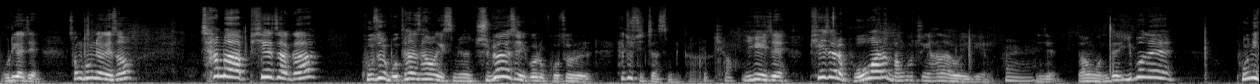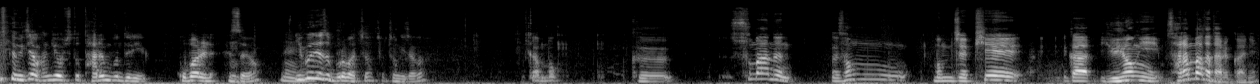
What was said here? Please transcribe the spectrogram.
우리가 이제 성폭력에서 차마 피해자가 고소를 못하는 상황이 있으면 주변에서 이거를 고소를 해줄 수 있지 않습니까? 그렇죠. 이게 이제 피해자를 보호하는 방법 중에 하나로 이게 음. 이제 나온 건데 이번에 본인의 의지와 관계없이 또 다른 분들이 고발을 했어요. 네. 이거에 대해서 물어봤죠, 정 기자가. 그러니까 뭐 그 수많은 성범죄 피해가 유형이 사람마다 다를 거 아니에요.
